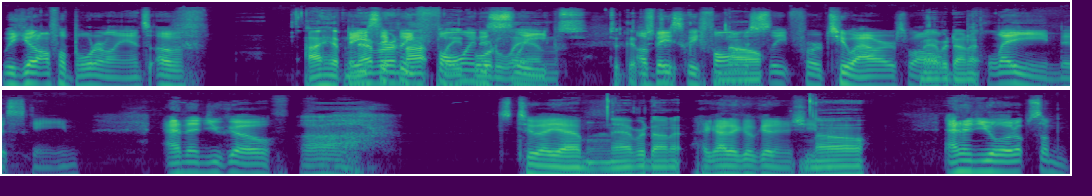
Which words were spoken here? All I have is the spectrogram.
we get off of Borderlands of I have never Basically not played falling asleep- Borderlands to get of basically falling No. asleep for two hours while Never done it. playing this game, and then you go, oh, it's two a.m. Never done it. I gotta go get an achievement, No. and then you load up some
